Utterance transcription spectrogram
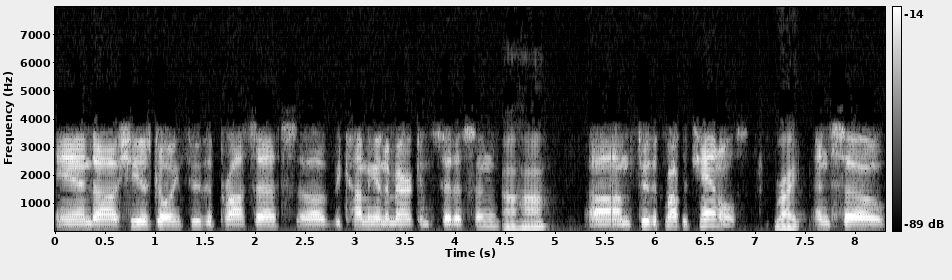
and uh, she is going through the process of becoming an American citizen Uh huh. um, through the proper channels. Right. And so,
